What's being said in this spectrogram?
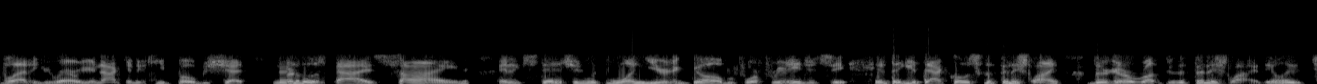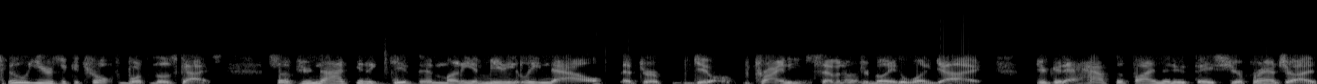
Vladimir Guerrero, you're not going to keep Bo Bichette. None of those guys sign an extension with one year to go before free agency. If they get that close to the finish line, they're going to run through the finish line. They only have two years of control for both of those guys. So if you're not going to give them money immediately now after you know, trying to get 700 million to one guy, you're going to have to find the new face of your franchise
